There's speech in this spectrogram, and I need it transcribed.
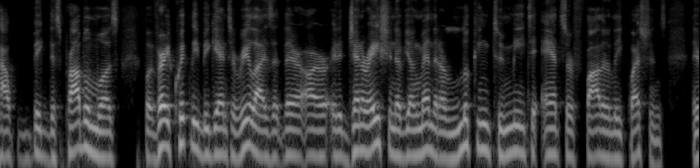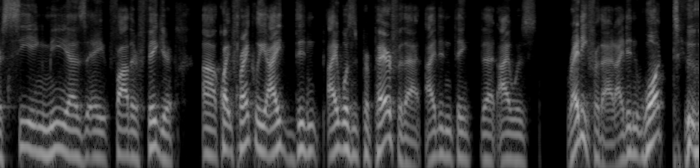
how big this problem was, but very quickly began to realize that there are a generation of young men that are looking to me to answer fatherly questions. They're seeing me as a father figure. Uh, quite frankly, I didn't, I wasn't prepared for that. I didn't think that I was ready for that. I didn't want to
